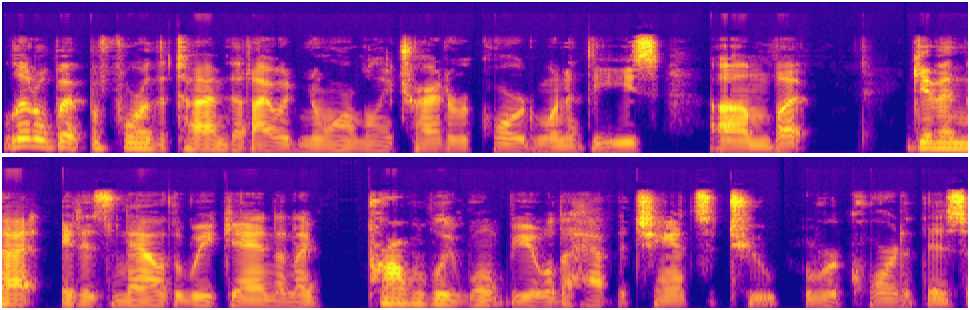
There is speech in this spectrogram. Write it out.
a little bit before the time that I would normally try to record one of these. Um, but given that it is now the weekend, and I probably won't be able to have the chance to record this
